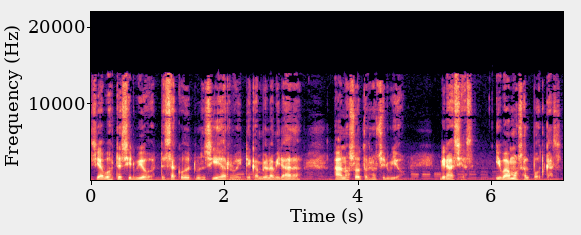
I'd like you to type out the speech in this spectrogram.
Si a vos te sirvió, te sacó de tu encierro y te cambió la mirada, a nosotros nos sirvió. Gracias y vamos al podcast.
